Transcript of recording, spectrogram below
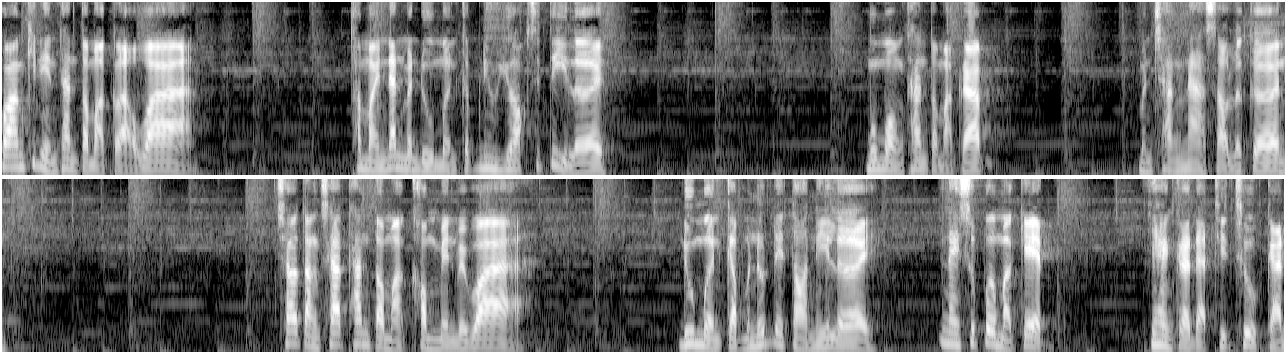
ความคิดเห็นท่านต่อมากล่าวว่าทำไมนั่นมันดูเหมือนกับนิวยอร์กซิตี้เลย มุมมองท่านต่อมาครับ มันช่างน่าเศร้าเหลือเกิน ชาวต่างชาติท่านต่อมาคอมเมนต์ไว้ว่า ดูเหมือนกับมนุษย์ในตอนนี้เลย ในซูเปอร์มาร์เก็ตแย่งกระดาษทิชชู่กัน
